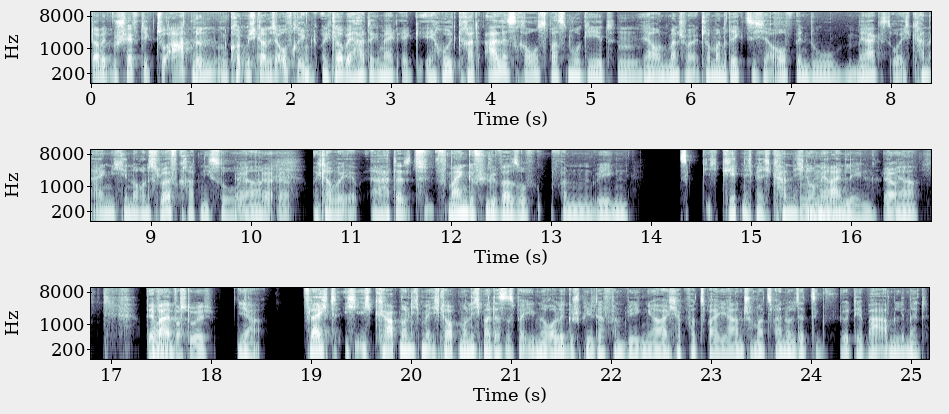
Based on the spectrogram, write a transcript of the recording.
damit beschäftigt zu atmen und konnte mich gar nicht aufregen. Und, und ich glaube, er hatte gemerkt, er, er holt gerade alles raus, was nur geht. Mhm. Ja, und manchmal, ich glaube, man regt sich ja auf, wenn du merkst, oh, ich kann eigentlich hier noch und es läuft gerade nicht so. Ja, ja, ja. Und ich glaube, er, er hatte, mein Gefühl war so von wegen, es ich geht nicht mehr, ich kann nicht noch Mhm. mehr reinlegen. Ja. ja. Der war Und- einfach durch. Ja. Vielleicht, ich, ich glaube noch nicht mal, ich glaube noch nicht mal, dass es bei ihm eine Rolle gespielt hat, von wegen, ja, ich habe vor zwei Jahren schon mal 2-0 Sätze geführt, der war am Limit.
